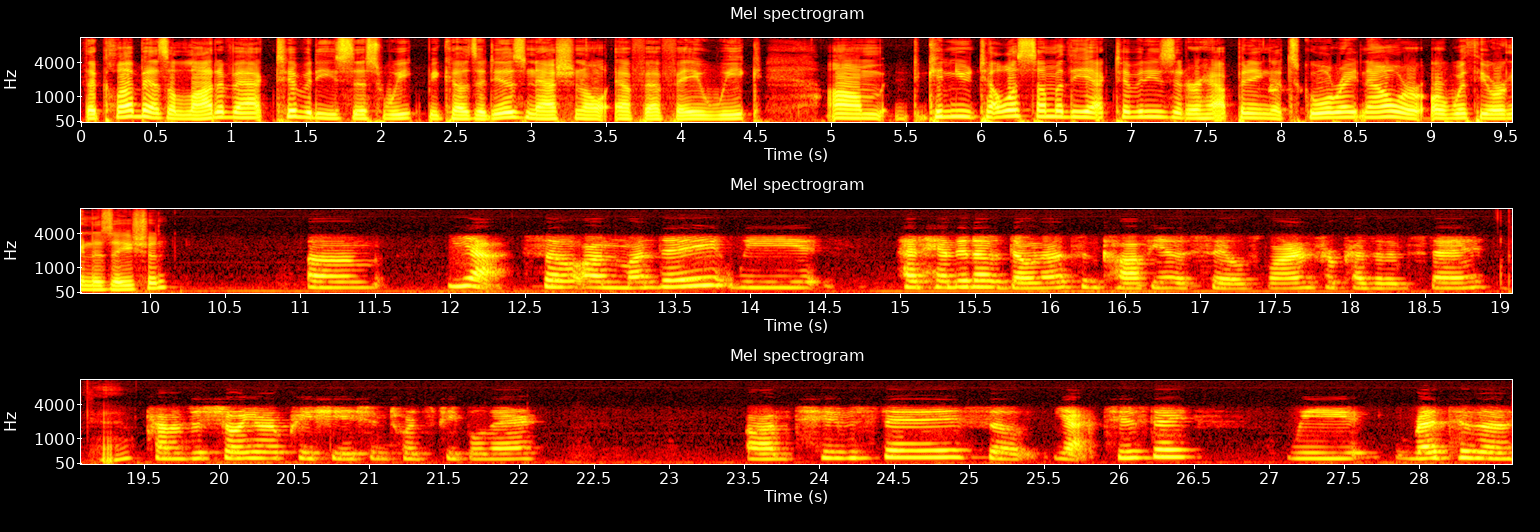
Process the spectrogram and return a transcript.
the club has a lot of activities this week because it is National FFA Week. Um, can you tell us some of the activities that are happening at school right now or, or with the organization? Um, yeah. So on Monday, we had handed out donuts and coffee at a sales barn for President's Day. Okay. Kind of just showing our appreciation towards people there. On Tuesday, so yeah, Tuesday, we read to the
